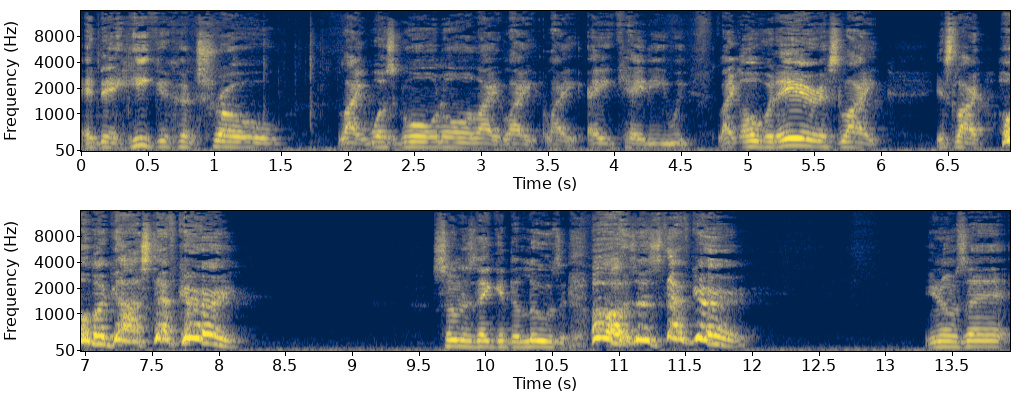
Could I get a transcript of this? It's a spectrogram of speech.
and then he can control like what's going on. Like like like AKD. We like over there. It's like it's like oh my God, Steph Curry. Soon as they get to losing, oh it's Steph Curry. You know what I'm saying?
